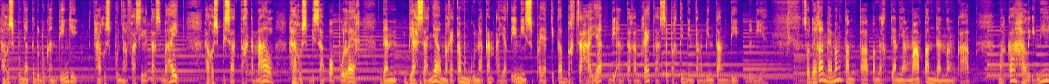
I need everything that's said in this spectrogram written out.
harus punya kedudukan tinggi, harus punya fasilitas baik, harus bisa terkenal, harus bisa populer, dan biasanya mereka menggunakan ayat ini supaya kita bercahaya di antara mereka seperti bintang-bintang di dunia. Saudara, memang tanpa pengertian yang mapan dan lengkap, maka hal ini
